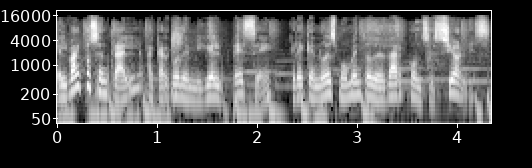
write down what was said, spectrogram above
El Banco Central, a cargo de Miguel Pese, cree que no es momento de dar concesiones.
